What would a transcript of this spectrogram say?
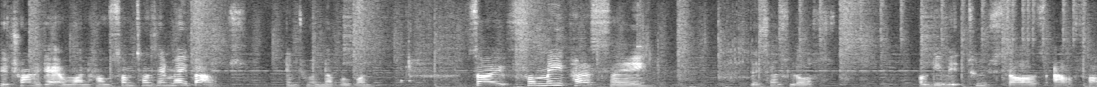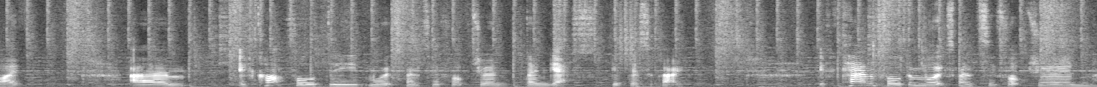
you're trying to get in one hole. Sometimes it may bounce into another one. So for me personally this has lost. I'll give it two stars out of five. Um, if you can't afford the more expensive option then yes give this a go. If you can afford the more expensive option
